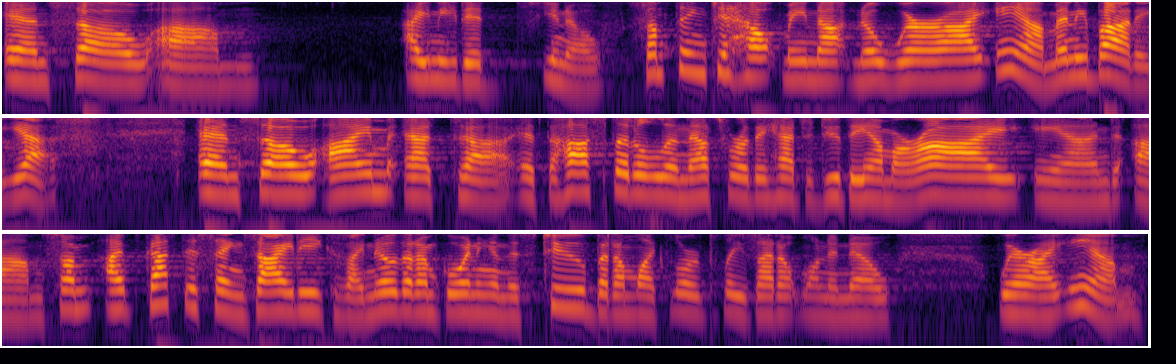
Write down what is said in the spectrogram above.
And so um, I needed, you know, something to help me not know where I am. Anybody? Yes. And so I'm at, uh, at the hospital, and that's where they had to do the MRI. And um, so i have got this anxiety because I know that I'm going in this tube, but I'm like, Lord, please, I don't want to know where I am.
